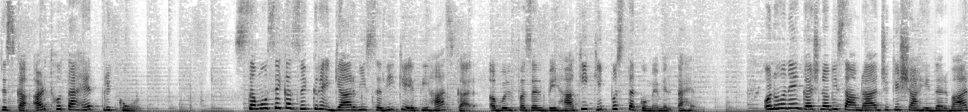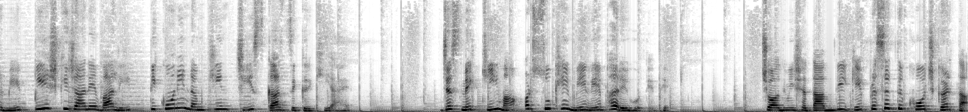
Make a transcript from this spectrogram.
जिसका अर्थ होता है त्रिकोण। समोसे का ज़िक्र ग्यारहवीं सदी के इतिहासकार अबुल फजल बेहाकी की पुस्तकों में मिलता है। उन्होंने गजनबी साम्राज्य के शाही दरबार में पेश की जाने वाली तिकोनी नमकीन चीज़ का ज़िक्र किया है, जिसमें कीमा और सूखे मेवे भरे होते थे। चौदहवीं शताब्दी के प्रसिद्ध खोजकर्ता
